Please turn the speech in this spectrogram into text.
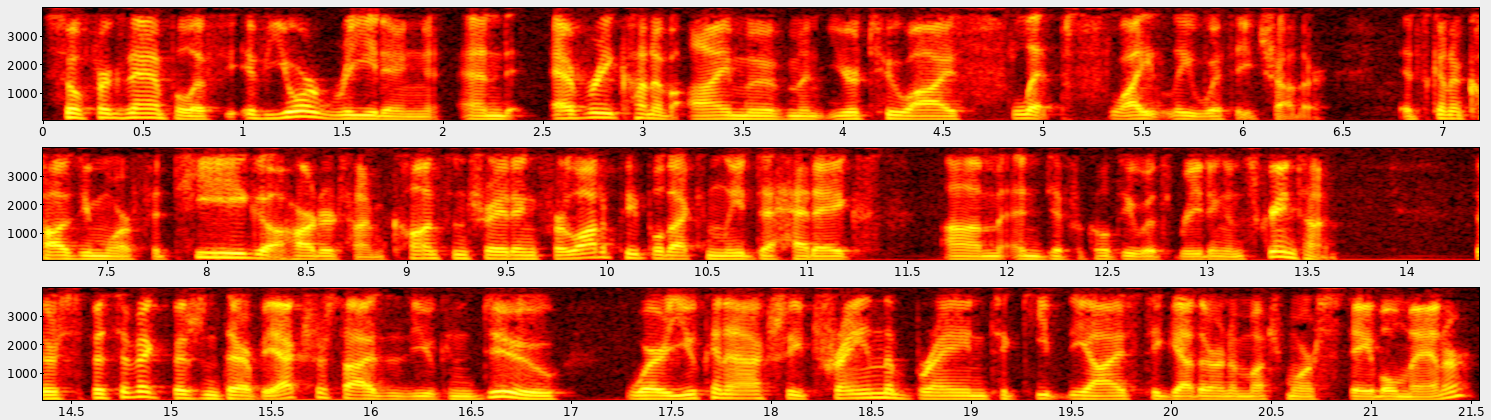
so for example if if you're reading and every kind of eye movement your two eyes slip slightly with each other it's going to cause you more fatigue a harder time concentrating for a lot of people that can lead to headaches um, and difficulty with reading and screen time there's specific vision therapy exercises you can do where you can actually train the brain to keep the eyes together in a much more stable manner.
